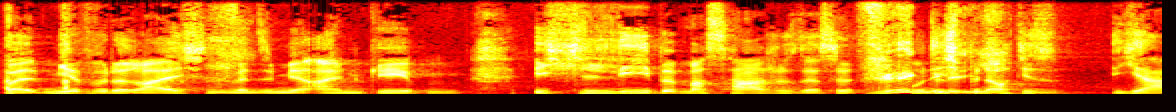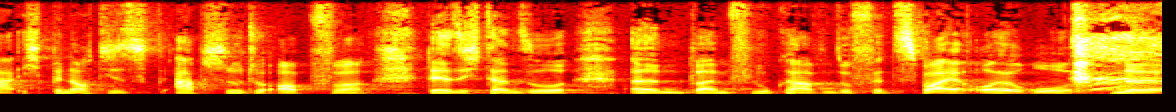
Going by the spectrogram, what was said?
weil mir würde reichen, wenn sie mir einen geben. Ich liebe Massagesessel und Wirklich? ich bin auch dieses, ja, ich bin auch dieses absolute Opfer, der sich dann so ähm, beim Flughafen so für zwei Euro eine,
